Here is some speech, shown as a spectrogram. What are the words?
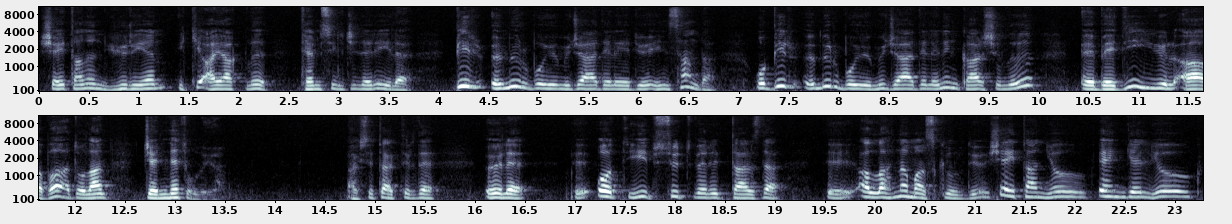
şeytanın yürüyen iki ayaklı temsilcileriyle bir ömür boyu mücadele ediyor insan da o bir ömür boyu mücadelenin karşılığı ebediyül abad olan cennet oluyor. Aksi takdirde öyle e, ot yiyip süt verip tarzda e, Allah namaz kıl diyor. Şeytan yok, engel yok.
